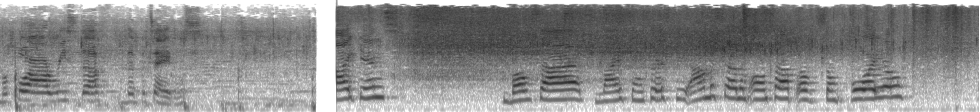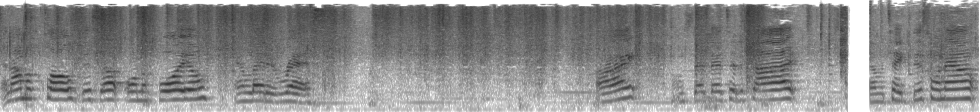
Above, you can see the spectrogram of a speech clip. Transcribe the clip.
Before I restuff the potatoes. Likens both sides nice and crispy. I'm going to set them on top of some foil. And I'm going to close this up on the foil and let it rest. Alright, I'm going to set that to the side. I'm going to take this one out.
